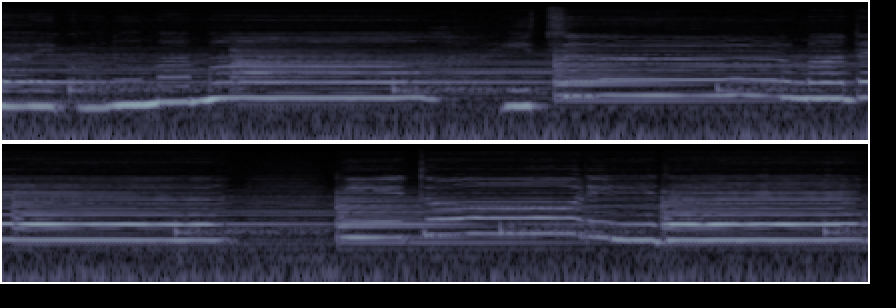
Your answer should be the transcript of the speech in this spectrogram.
このままいつまで一人で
